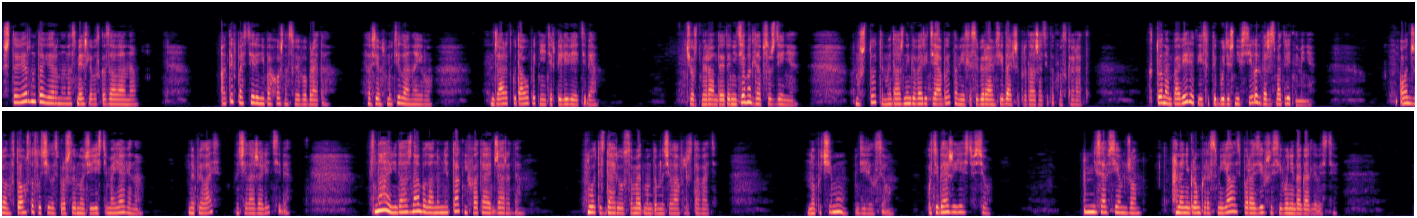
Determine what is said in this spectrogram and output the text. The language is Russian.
«Что верно, то верно», — насмешливо сказала она. «А ты в постели не похож на своего брата». Совсем смутила она его. «Джаред куда опытнее и терпеливее тебя». «Черт, Миранда, это не тема для обсуждения». «Ну что ты, мы должны говорить и об этом, если собираемся и дальше продолжать этот маскарад. Кто нам поверит, если ты будешь не в силах даже смотреть на меня?» «О, Джон, в том, что случилось прошлой ночью, есть и моя вина». Напилась, начала жалеть себя. «Знаю, не должна была, но мне так не хватает Джареда». Вот и с Дариусом Эдмондом начала флиртовать. «Но почему?» – удивился он. «У тебя же есть все». «Не совсем, Джон». Она негромко рассмеялась, поразившись его недогадливости.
